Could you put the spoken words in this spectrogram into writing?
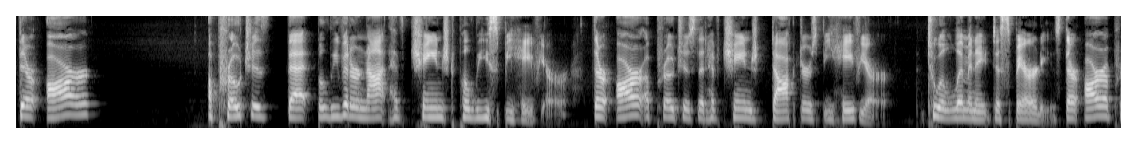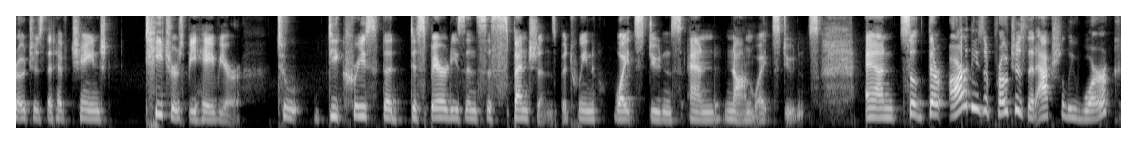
There are approaches that, believe it or not, have changed police behavior. There are approaches that have changed doctors' behavior to eliminate disparities. There are approaches that have changed teachers' behavior to decrease the disparities in suspensions between white students and non-white students. And so there are these approaches that actually work.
